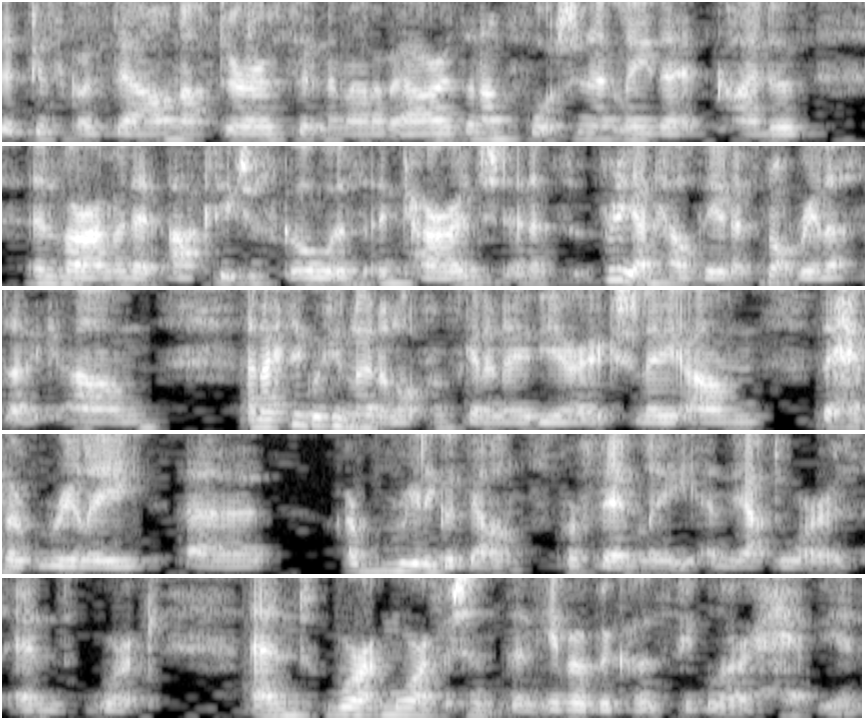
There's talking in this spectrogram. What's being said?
it just goes down after a certain amount of hours, and unfortunately, that kind of environment at architecture school is encouraged, and it's pretty unhealthy and it's not realistic. Um, and I think we can learn a lot from Scandinavia. Actually, um, they have a really uh, a really good balance for family and the outdoors and work, and work more efficient than ever because people are happy and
